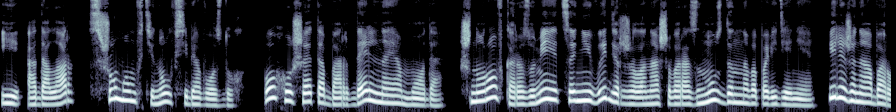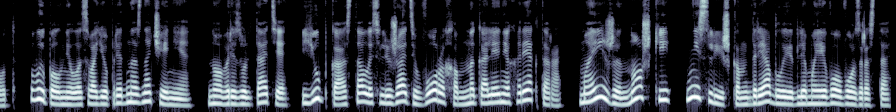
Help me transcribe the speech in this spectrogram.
и Адалар с шумом втянул в себя воздух. Ох уж эта бордельная мода. Шнуровка, разумеется, не выдержала нашего разнузданного поведения, или же наоборот, выполнила свое предназначение, но в результате юбка осталась лежать ворохом на коленях ректора. Мои же ножки, не слишком дряблые для моего возраста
